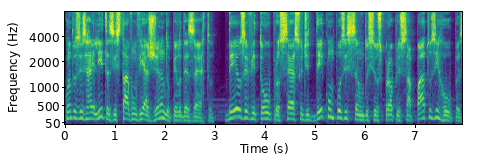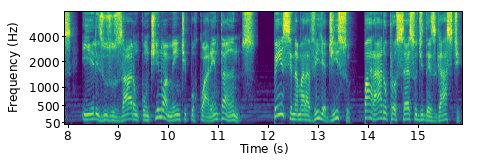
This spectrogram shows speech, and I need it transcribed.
Quando os israelitas estavam viajando pelo deserto, Deus evitou o processo de decomposição dos seus próprios sapatos e roupas e eles os usaram continuamente por 40 anos. Pense na maravilha disso, parar o processo de desgaste.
